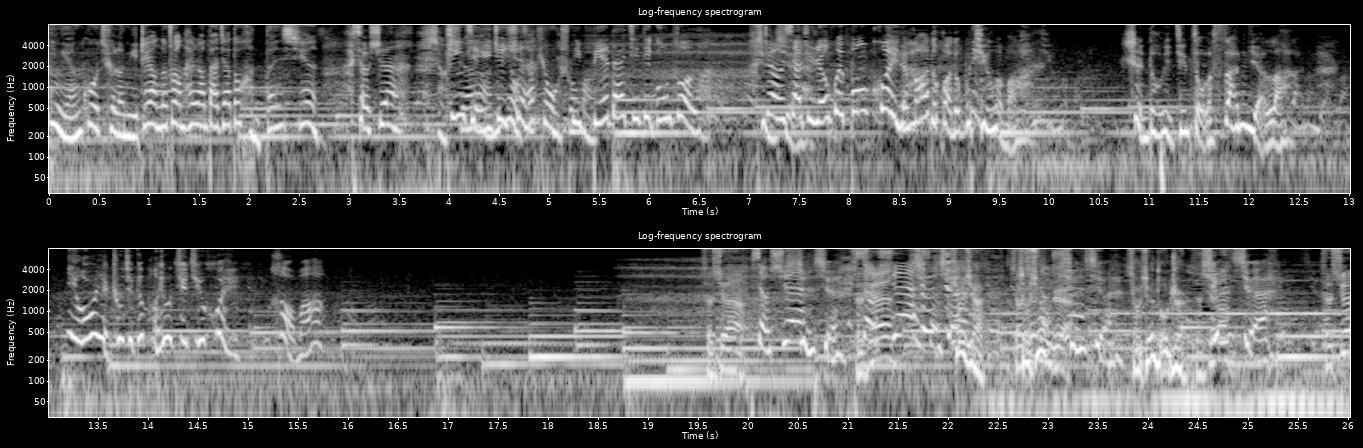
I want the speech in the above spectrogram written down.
一。年过去了，你这样的状态让大家都很担心。小轩，小轩啊听姐一句劝你听我，说你别待基地工作了，这样下去人会崩溃的。连妈的话都不听了吗？人都已经走了三年了，你偶尔也出去跟朋友聚聚会，好吗？小轩，小轩，轩轩，小小轩，轩轩。轩，小小轩，轩同志，轩轩，小轩同志，轩轩，小轩，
